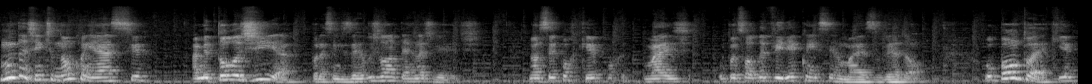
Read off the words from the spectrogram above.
muita gente não conhece a mitologia, por assim dizer, dos Lanternas Verdes. Não sei porquê, mas o pessoal deveria conhecer mais o Verdão. O ponto é que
